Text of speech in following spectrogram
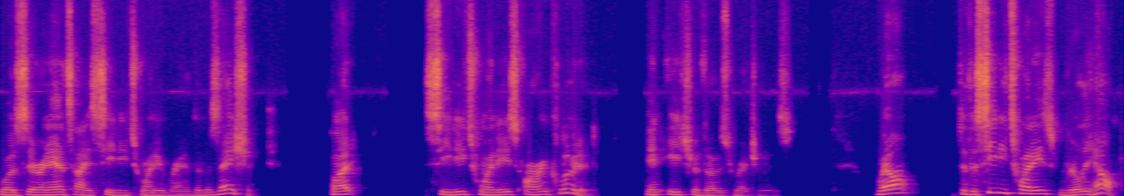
was there an anti CD20 randomization. But CD20s are included in each of those regimens. Well, do the CD20s really help?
